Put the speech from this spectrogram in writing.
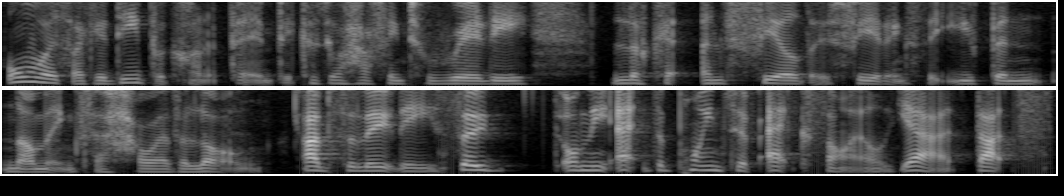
almost like a deeper kind of pain because you're having to really look at and feel those feelings that you've been numbing for however long. Absolutely. So on the the point of exile, yeah, that's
